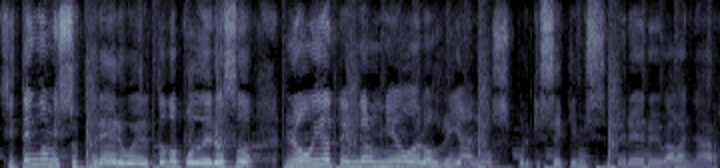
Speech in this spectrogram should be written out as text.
Si tengo mi superhéroe, el todopoderoso, no voy a tener miedo de los villanos, porque sé que mi superhéroe va a ganar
